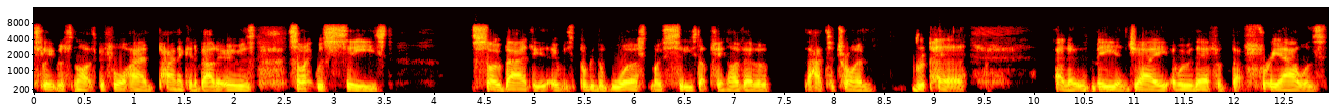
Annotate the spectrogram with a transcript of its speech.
sleepless nights beforehand, panicking about it. It was something was seized so badly. It was probably the worst, most seized up thing I've ever had to try and repair and it was me and Jay, and we were there for about three hours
